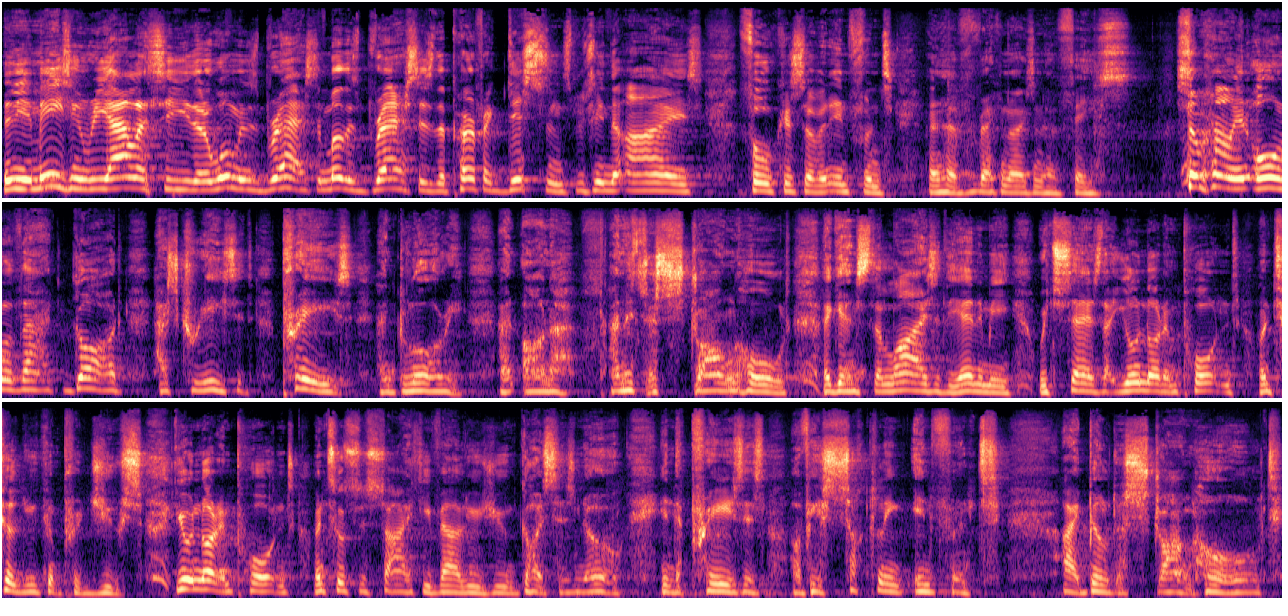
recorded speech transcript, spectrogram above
In the amazing reality that a woman's breast, a mother's breast, is the perfect distance between the eyes focus of an infant and her recognizing her face. Somehow, in all of that, God has created praise and glory and honor. And it's a stronghold against the lies of the enemy, which says that you're not important until you can produce. You're not important until society values you. And God says, No, in the praises of his suckling infant, I build a stronghold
